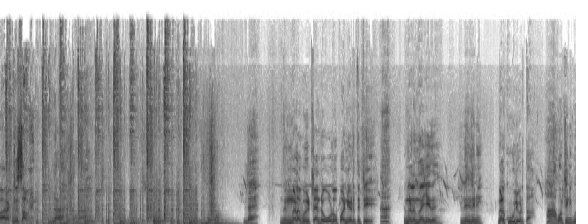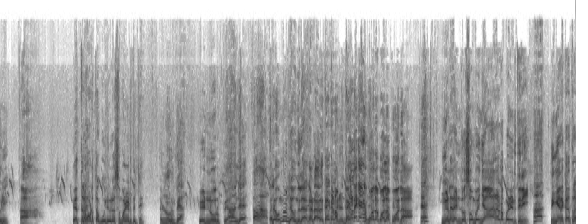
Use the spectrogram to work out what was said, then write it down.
കറക്റ്റ് സമയം. നിങ്ങളെ വീട്ടിൽ എന്റെ ഓൾ പണിയെടുത്തിട്ടേ നിങ്ങൾ എന്താ ചെയ്ത്? നിങ്ങൾ കൂലി കൊടുത്താ? ആ കൊടുത്തിനി കൂലി. ആ. എത്ര കൊടുത്ത കൂലി ഒരു ദിവസം പണിയെടുത്തിട്ട്? എണ്ണൂറ് റുപ്യ. എണ്ണൂറ് റുപ്യ. ആ അല്ല ഒന്നുമില്ല ഒന്നുമില്ല. കേൾക്കണം. പോലെ പോലെ. പോല. പോല? നിങ്ങൾ രണ്ടു ദിവസം മുമ്പ് ഞാനവിടെ പണിയെടുത്തിനി. നിങ്ങനൊക്കെ എത്ര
